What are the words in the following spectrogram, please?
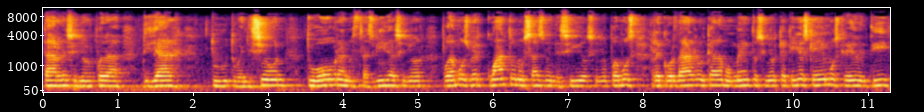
tarde, Señor, pueda brillar tu, tu, bendición, tu obra en nuestras vidas, Señor. Podamos ver cuánto nos has bendecido, Señor. Podamos recordarlo en cada momento, Señor, que aquellos que hemos creído en ti,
